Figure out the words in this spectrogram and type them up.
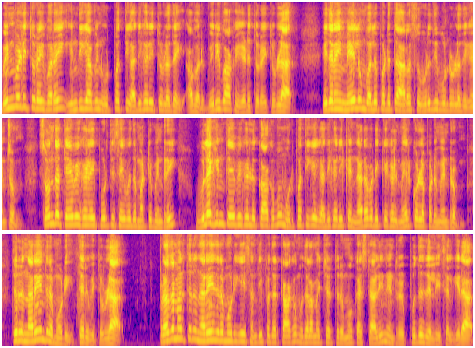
விண்வெளித்துறை வரை இந்தியாவின் உற்பத்தி அதிகரித்துள்ளதை அவர் விரிவாக எடுத்துரைத்துள்ளார். இதனை மேலும் வலுப்படுத்த அரசு உறுதிபூண்டுள்ளது என்றும் சொந்த தேவைகளை பூர்த்தி செய்வது மட்டுமின்றி உலகின் தேவைகளுக்காகவும் உற்பத்தியை அதிகரிக்க நடவடிக்கைகள் மேற்கொள்ளப்படும் என்றும் திரு நரேந்திர மோடி தெரிவித்துள்ளார். பிரதமர் திரு நரேந்திர மோடியை சந்திப்பதற்காக முதலமைச்சர் திரு மு க ஸ்டாலின் இன்று புதுதில்லி செல்கிறார்.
